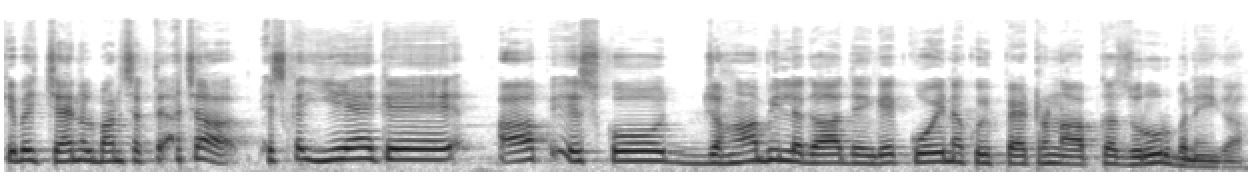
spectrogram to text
कि भाई चैनल बन सकते हैं। अच्छा इसका ये है कि आप इसको जहाँ भी लगा देंगे, कोई ना कोई पैटर्न आपका ज़रूर बनेगा।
